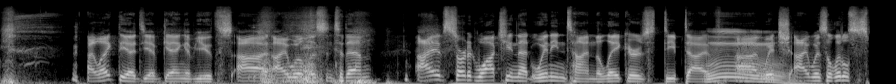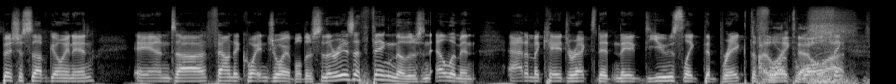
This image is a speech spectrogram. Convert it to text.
I like the idea of Gang of Youths. Uh, I will listen to them. I have started watching that Winning Time, the Lakers deep dive, Mm. uh, which I was a little suspicious of going in. And uh, found it quite enjoyable. There's so there is a thing though. There's an element. Adam McKay directed it, and they use like the break the I fourth like that a wall lot. thing.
